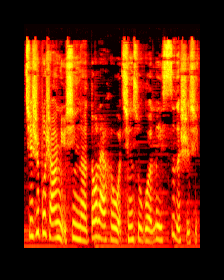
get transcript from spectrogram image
其实不少女性呢都来和我倾诉过类似的事情，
